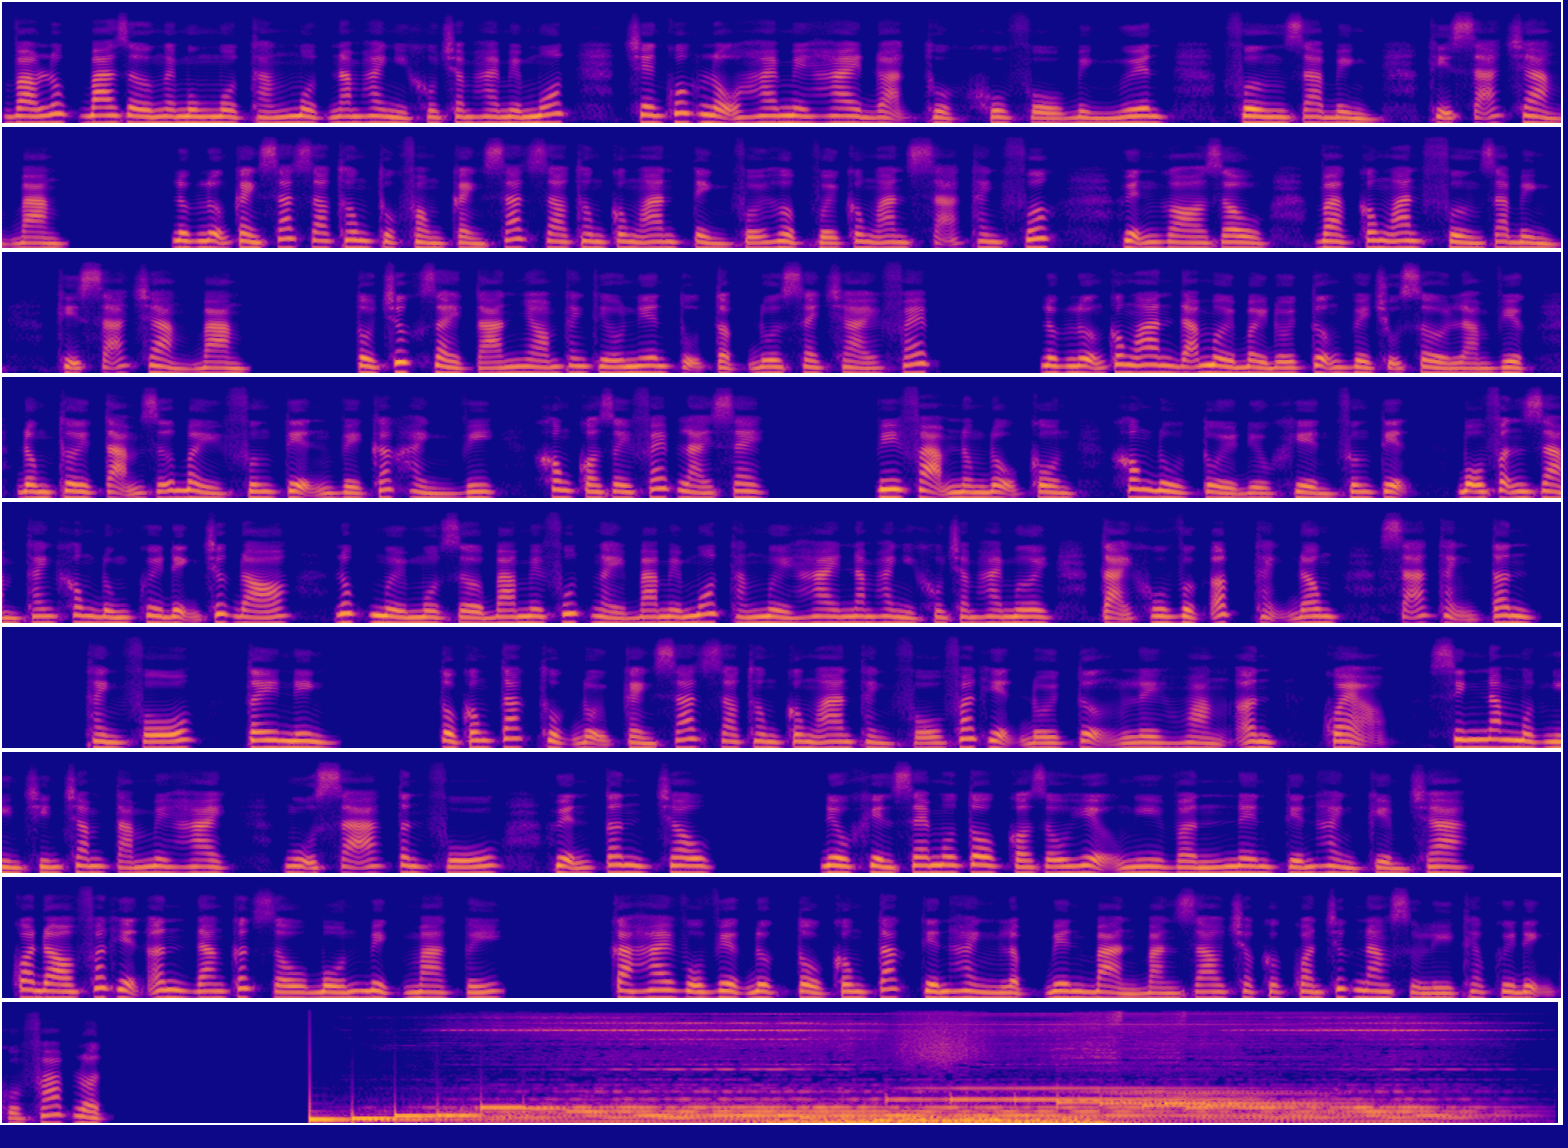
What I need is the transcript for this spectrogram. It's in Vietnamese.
Vào lúc 3 giờ ngày 1 tháng 1 năm 2021, trên quốc lộ 22 đoạn thuộc khu phố Bình Nguyên, phường Gia Bình, thị xã Trảng Bàng, lực lượng cảnh sát giao thông thuộc phòng cảnh sát giao thông công an tỉnh phối hợp với công an xã Thanh Phước, huyện Gò Dầu và công an phường Gia Bình, thị xã Trảng Bàng tổ chức giải tán nhóm thanh thiếu niên tụ tập đua xe trái phép. Lực lượng công an đã mời 7 đối tượng về trụ sở làm việc, đồng thời tạm giữ 7 phương tiện về các hành vi không có giấy phép lái xe, vi phạm nồng độ cồn, không đủ tuổi điều khiển phương tiện, bộ phận giảm thanh không đúng quy định trước đó, lúc 11 giờ 30 phút ngày 31 tháng 12 năm 2020 tại khu vực ấp Thạnh Đông, xã Thạnh Tân, thành phố Tây Ninh. Tổ công tác thuộc đội cảnh sát giao thông công an thành phố phát hiện đối tượng Lê Hoàng Ân, quẹo, sinh năm 1982, ngụ xã Tân Phú, huyện Tân Châu. Điều khiển xe mô tô có dấu hiệu nghi vấn nên tiến hành kiểm tra. Qua đó phát hiện Ân đang cất giấu 4 bịch ma túy. Cả hai vụ việc được tổ công tác tiến hành lập biên bản bàn giao cho cơ quan chức năng xử lý theo quy định của pháp luật.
